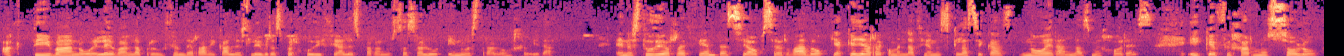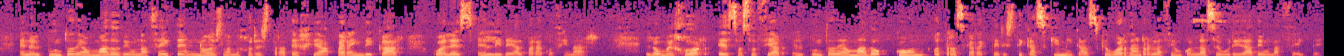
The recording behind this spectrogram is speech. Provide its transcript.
activan o elevan la producción de radicales libres perjudiciales para nuestra salud y nuestra longevidad. En estudios recientes se ha observado que aquellas recomendaciones clásicas no eran las mejores y que fijarnos solo en el punto de ahumado de un aceite no es la mejor estrategia para indicar cuál es el ideal para cocinar. Lo mejor es asociar el punto de ahumado con otras características químicas que guardan relación con la seguridad de un aceite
